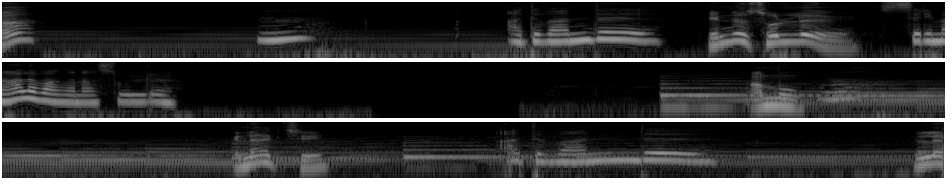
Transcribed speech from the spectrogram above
ஆ? ம் அது வந்து என்ன சொல்லு? சரி மேலே வாங்க நான் சொல்கிறேன் அம்மு. என்னாச்சு? அது வந்து இல்ல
